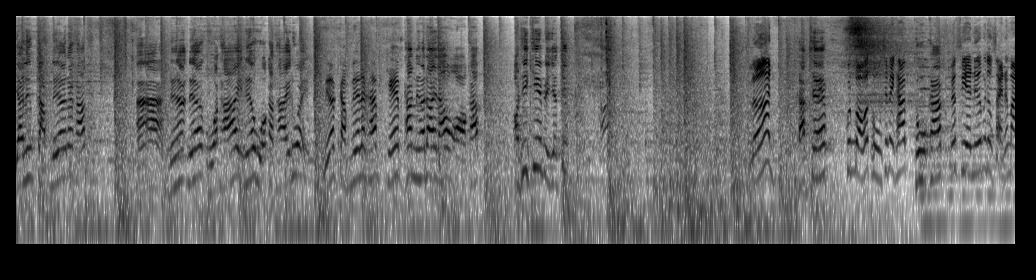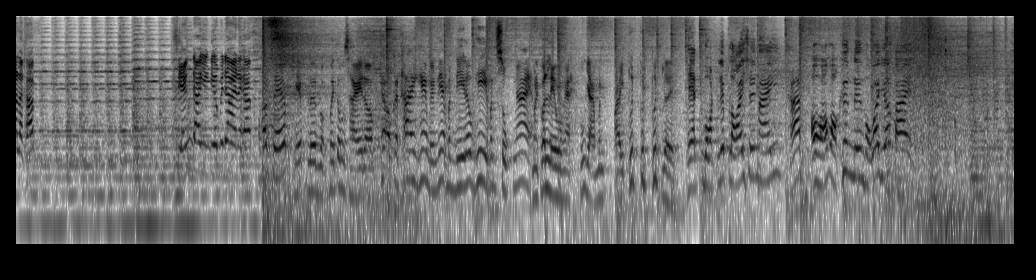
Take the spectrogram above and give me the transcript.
อย่าลืมกลับเนื้อนะครับอ่าเนื้อเนื้อหัวท้ายเนื้อหัวกับท้ายด้วย เนื้อกับเนื้อแล้วครับเชฟถ้าเนื้อได้แล้วเอาออกครับเอาที่คีบเนี่ยอย่าจิ้มเลิศครับเชฟคุณบอกว่าถูกใช่ไหมครับ ถูกครับแล้วเสียเนื้อไม่ต้องใส่น้ำมันเหรอครับ เสียงดังอย่างเดียวไม่ได้นะครับ ครับเชฟเชฟเลยบอกไม่ต้องใส่หรอกแค่เอากระทะให้แห้งแบบเนี้ยมันดีแล้วพี่มันสุกง่าย มันก็เร็วไงทุกอย่างมันไปพึดพึดพึดเลยเห็ดบดเรียบร้อยใช่ไหมครับเอาหอมออกครึ่งหนึ่งผมว่าเยอะไปเ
